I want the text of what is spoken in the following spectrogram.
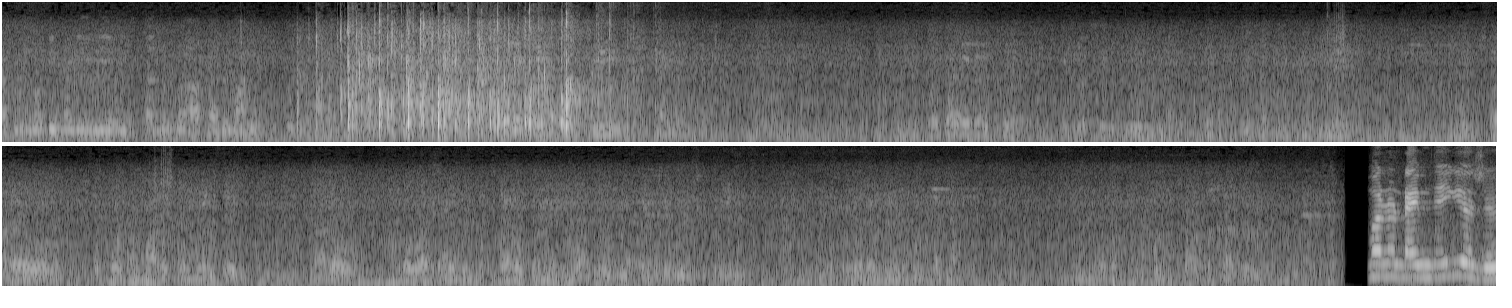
આપણે નોટિફાઈડ એરિયા વિસ્તારનો પણ આભાર માનું છું જમવાનો ટાઈમ થઈ ગયો છે.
